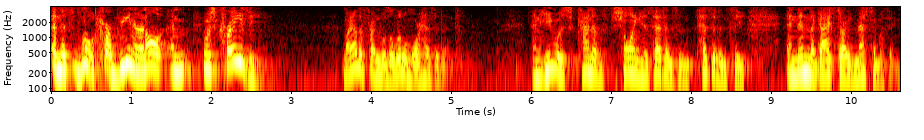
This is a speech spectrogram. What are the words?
and this little carabiner and all. And it was crazy. My other friend was a little more hesitant. And he was kind of showing his hesitancy. And then the guy started messing with him.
